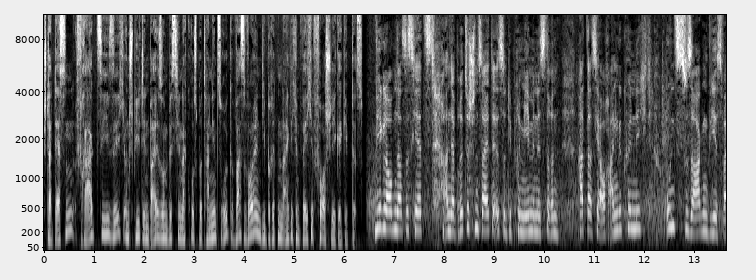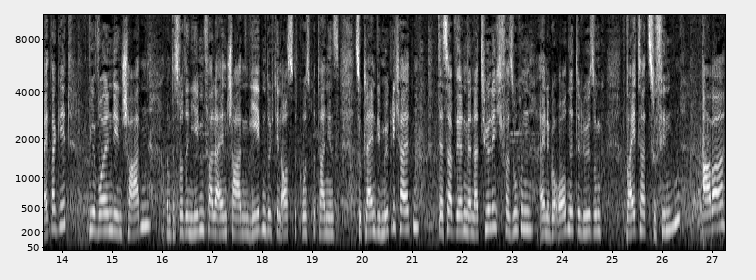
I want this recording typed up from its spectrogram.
Stattdessen fragt sie sich und spielt den Ball so ein bisschen nach Großbritannien zurück. Was wollen die Briten eigentlich und welche Vorschläge gibt es? Wir glauben, dass es jetzt an der britischen Seite ist und die Premierministerin hat das ja auch angekündigt, uns zu sagen, wie es weitergeht. Wir wollen den Schaden, und es wird in jedem Falle einen Schaden geben durch den Austritt Großbritanniens, so klein wie möglich halten. Deshalb werden wir natürlich versuchen, eine geordnete Lösung weiter zu finden. Aber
